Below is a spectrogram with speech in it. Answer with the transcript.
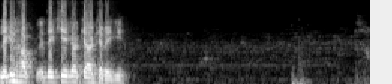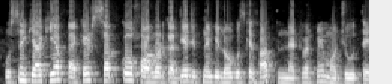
लेकिन हब देखिएगा क्या करेगी। उसने क्या किया? पैकेट सबको फॉरवर्ड कर दिया, जितने भी लोग उसके साथ नेटवर्क में मौजूद थे।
